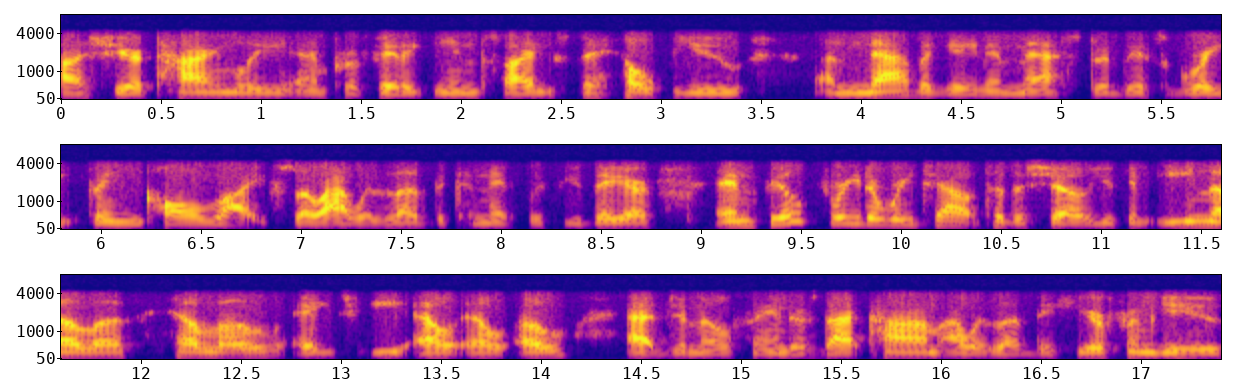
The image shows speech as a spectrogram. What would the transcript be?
I share timely and prophetic insights to help you uh, navigate and master this great thing called life. So I would love to connect with you there. And feel free to reach out to the show. You can email us hello, H E L L O, at jamellesanders.com. I would love to hear from you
